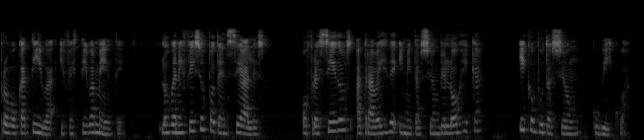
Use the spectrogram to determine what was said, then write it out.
provocativa y festivamente los beneficios potenciales ofrecidos a través de imitación biológica y computación ubicua.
